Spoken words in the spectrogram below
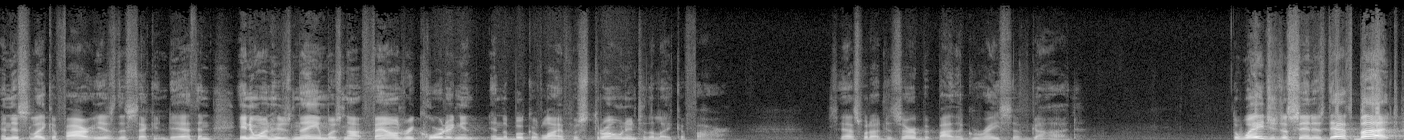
and this lake of fire is the second death. And anyone whose name was not found recorded in, in the book of life was thrown into the lake of fire. See, that's what I deserve, but by the grace of God. The wages of sin is death, but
